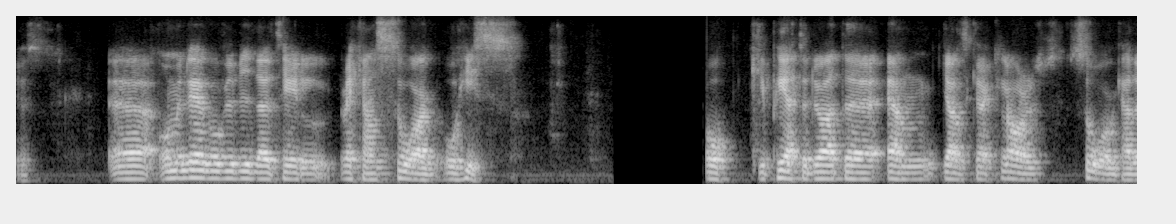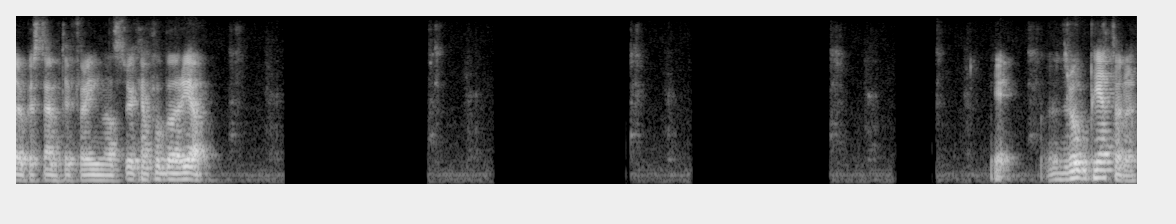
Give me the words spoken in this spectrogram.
Just. Eh, och med det går vi vidare till veckans såg och hiss. Och Peter, du hade en ganska klar såg hade du bestämt dig för innan, så du kan få börja. Drog Peter nu?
